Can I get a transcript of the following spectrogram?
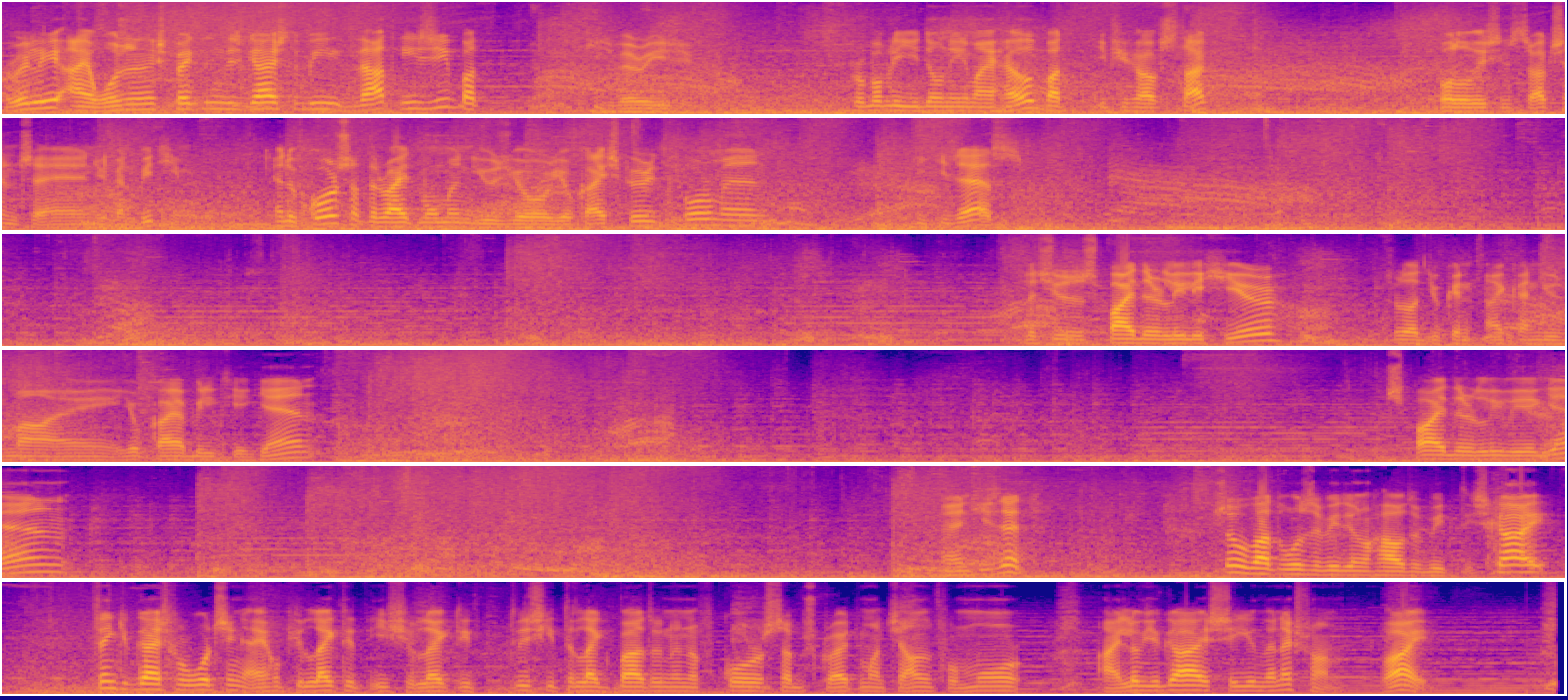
Really, I wasn't expecting these guys to be that easy, but he's very easy. Probably you don't need my help, but if you have stuck, follow these instructions and you can beat him. And of course, at the right moment, use your yokai spirit form and kick his ass. Let's use a spider lily here so that you can I can use my yokai ability again. Spider Lily again. And he's dead. So that was a video on how to beat this guy. Thank you guys for watching, I hope you liked it, if you liked it please hit the like button and of course subscribe to my channel for more. I love you guys, see you in the next one, bye!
